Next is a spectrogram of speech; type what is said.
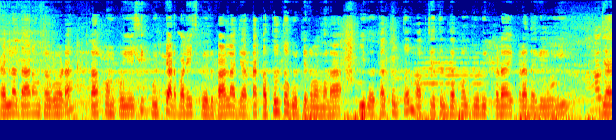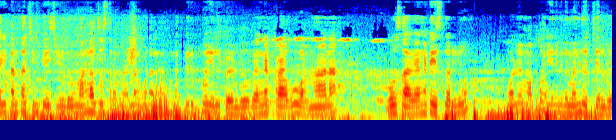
వెళ్ళ దారంతో కూడా లాక్కొని పోయేసి కొట్టి ఆడ పడేసిపోయారు. కాళ్ళ చేత కత్తులతో కొట్టారు మమ్మల్ని. ఇక కత్తులతో మాకు చేతులు దెబ్బలు చూడు ఇక్కడ ఇక్కడ తగిలి జాకెట్ అంతా చింపేసిండు. మంగళసూత్రం మెల్ల కూడా లేకుండా పెరుక్కొని వెళ్ళిపోయిండు. వెంకట్రావు వాళ్ళ నాన్న ఊసా వెంకటేశ్వర్లు వాళ్ళు మొత్తం ఎనిమిది మంది వచ్చిండ్రు.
